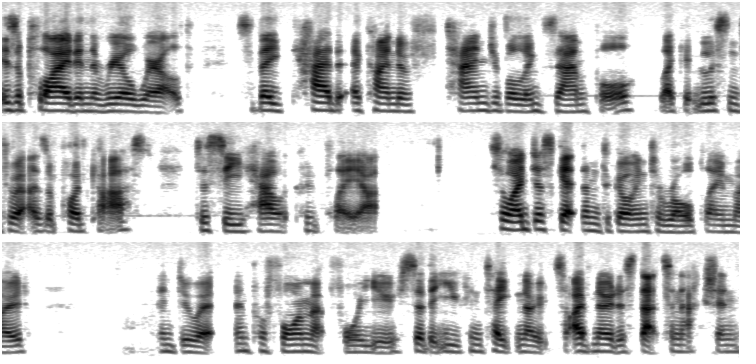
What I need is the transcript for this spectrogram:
is applied in the real world. So they had a kind of tangible example, like listen to it as a podcast to see how it could play out. So I just get them to go into role play mode and do it and perform it for you so that you can take notes. I've noticed that's an action.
